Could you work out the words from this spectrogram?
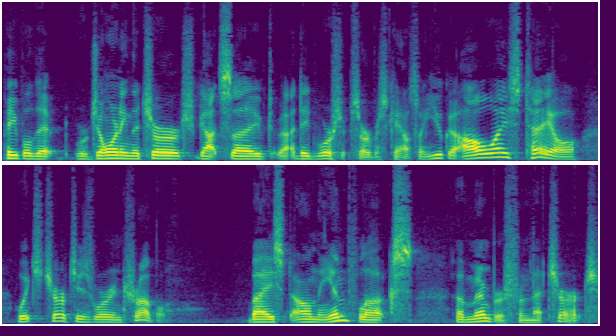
people that were joining the church, got saved. I did worship service counseling. You could always tell which churches were in trouble based on the influx of members from that church.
